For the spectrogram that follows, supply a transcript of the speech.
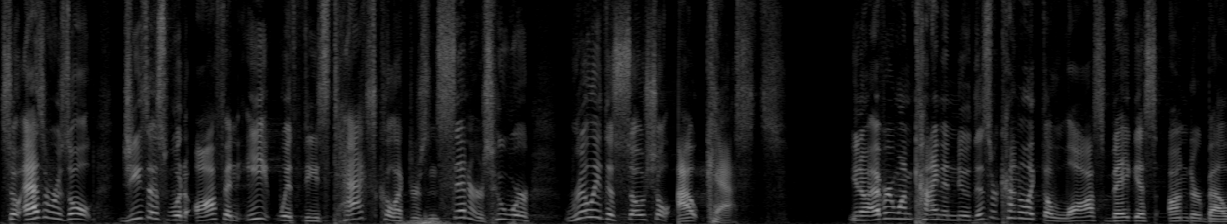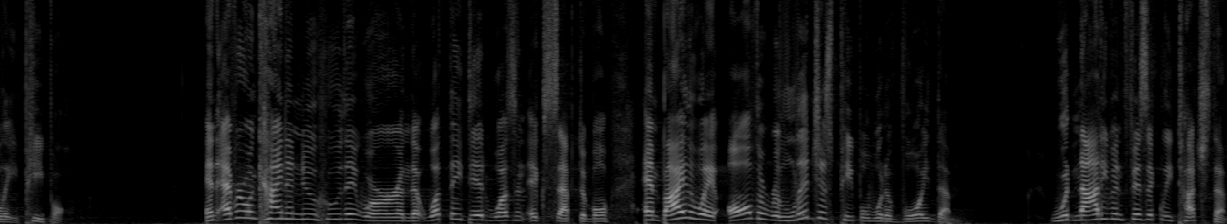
So, as a result, Jesus would often eat with these tax collectors and sinners who were really the social outcasts. You know, everyone kind of knew these are kind of like the Las Vegas underbelly people. And everyone kind of knew who they were and that what they did wasn't acceptable. And by the way, all the religious people would avoid them, would not even physically touch them.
